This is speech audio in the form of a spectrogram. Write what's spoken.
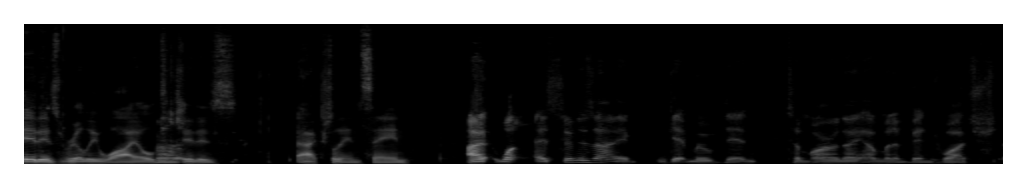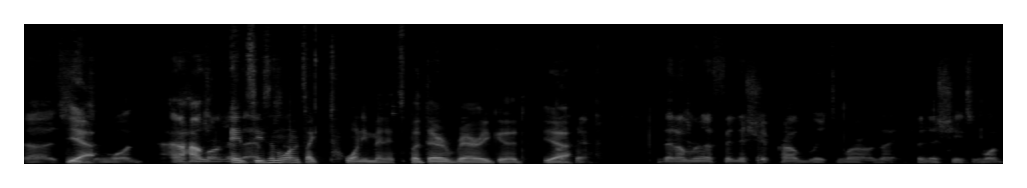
it is really wild. Alright. It is actually insane. I what as soon as I get moved in tomorrow night, I'm gonna binge watch uh season Yeah. one. Uh, how long? In season one, it's like twenty minutes, but they're very good. Yeah, Okay. Then I'm gonna finish it probably tomorrow night. Finish season one.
